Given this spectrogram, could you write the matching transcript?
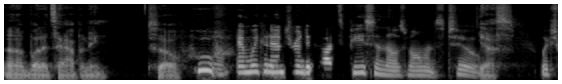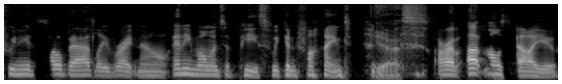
uh, but it's happening. So, whew. and we can enter into God's peace in those moments too. Yes. Which we need so badly right now. Any moments of peace we can find. Yes. are of utmost value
